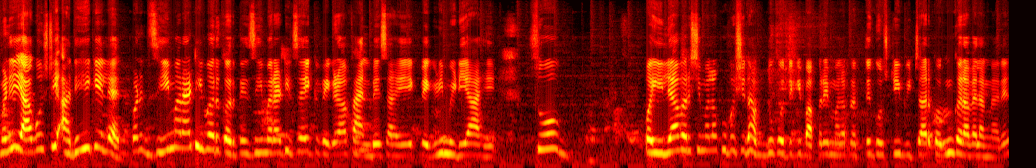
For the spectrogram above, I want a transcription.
म्हणजे या गोष्टी आधीही केल्या आहेत पण झी मराठीवर करते. झी मराठीचा एक वेगळा फॅन बेस आहे एक वेगळी मीडिया आहे. सो पहिल्या वर्षी मला खूप अशी धाकधूक होती की बापरे मला प्रत्येक गोष्टी विचार करून कराव्या लागणार आहेत.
